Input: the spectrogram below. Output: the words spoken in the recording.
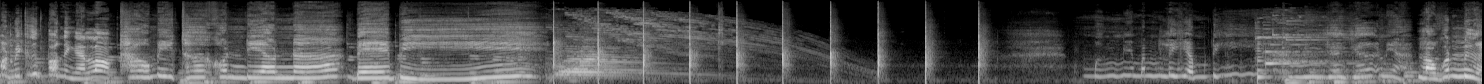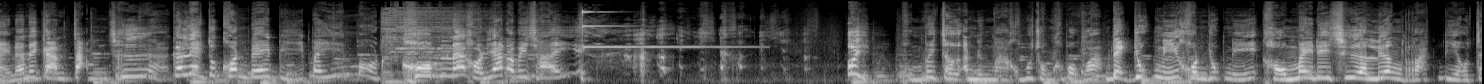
มันไม่ขึ้นต้นอย่างนั้นหรอก เขามีเธอคนเดียวนะเบบีมึงนี่มันเหลี่ยมดีมีเยอะๆเนี่ย เราก็เหนื่อยนะในการจำชื่อ ก็เรียกทุกคนเบบีไปให้หมด คมนะขออนุญาตเอาไปใช้ อ้ย ผมไปเจออันนึงมาคุณผู้ชมเขาบอกว่า เด็กยุคนี้คนยุคนี้เขาไม่ได้เชื่อเรื่องรักเดียวใจ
